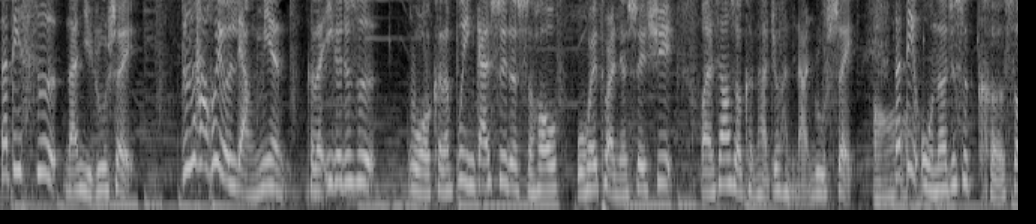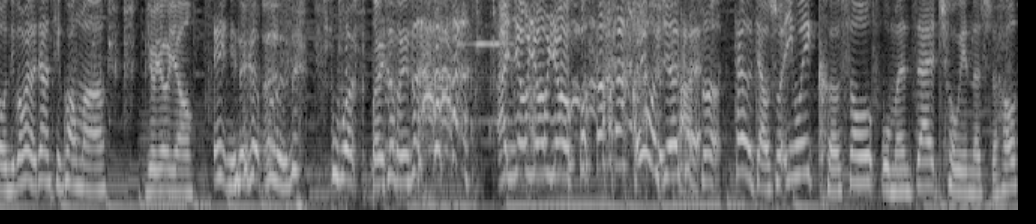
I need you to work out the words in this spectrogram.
那第四，难以入睡，就是它会有两面，可能一个就是。我可能不应该睡的时候，我会突然间睡去；晚上的时候，可能它就很难入睡。哦那第五呢，就是咳嗽。你爸爸有这样的情况吗？有有有，哎，你那个不能不不等一下等一下，啊 有有有，因为我觉得可 打这他有讲说，因为咳嗽，我们在抽烟的时候，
